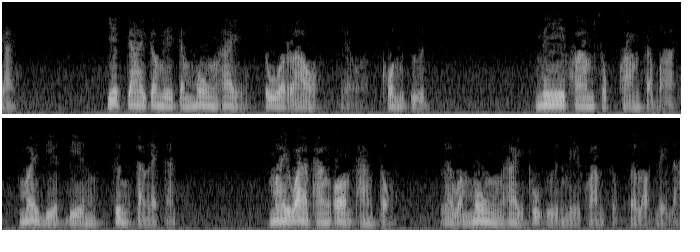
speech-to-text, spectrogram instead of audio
ใจ จิตใจก็มีแต่มุ่งให้ตัวเราแล้วคนอื่น มีความสุขความสบาย ไม่เบียดเบียนซึ่งกันและกัน ไม่ว่าทางอ้อมทางตรง แล้วว่ามุ่งให้ผู้อื่นมีความสุขตลอดเวลา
